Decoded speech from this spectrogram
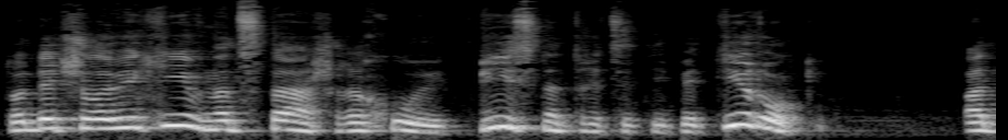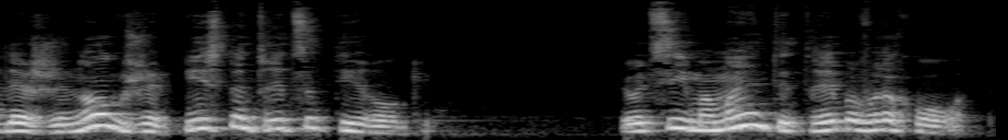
то для чоловіків надстаж рахують після 35 років, а для жінок вже після 30 років. І оці моменти треба враховувати.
